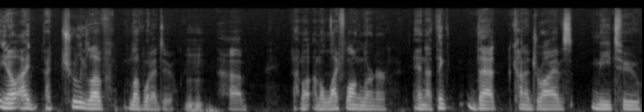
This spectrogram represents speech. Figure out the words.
You know, I, I truly love love what I do. Mm-hmm. Um, I'm, a, I'm a lifelong learner, and I think that kind of drives me to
